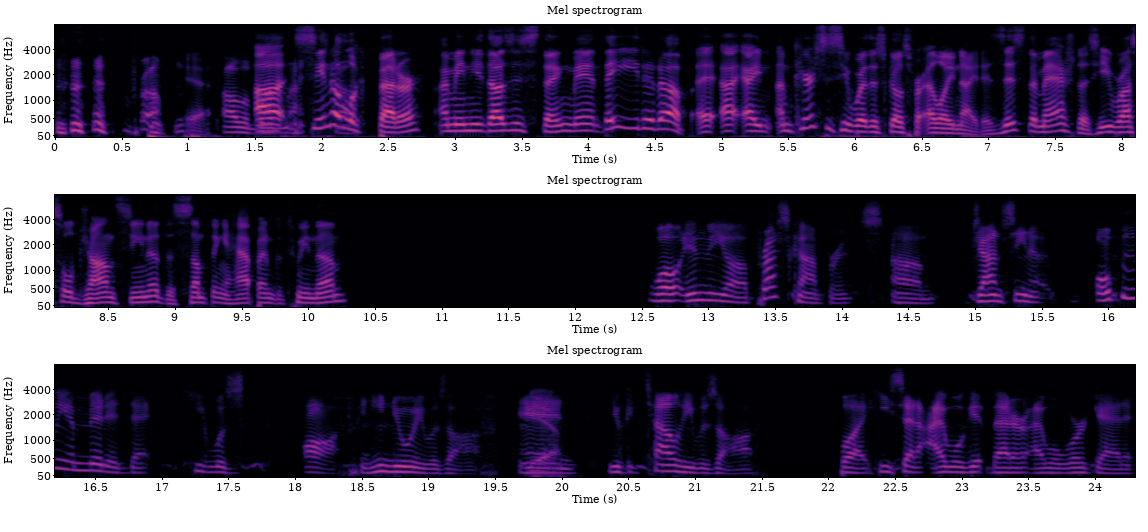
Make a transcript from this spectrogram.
from Yeah. all Uh, Cena stuff. looked better. I mean, he does his thing, man. They eat it up. I, I, I'm curious to see where this goes for LA Knight. Is this the match? Does he wrestle John Cena? Does something happen between them? Well, in the uh, press conference, um, John Cena openly admitted that he was off, and he knew he was off, Yeah. and you could tell he was off. But he said, "I will get better. I will work at it."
